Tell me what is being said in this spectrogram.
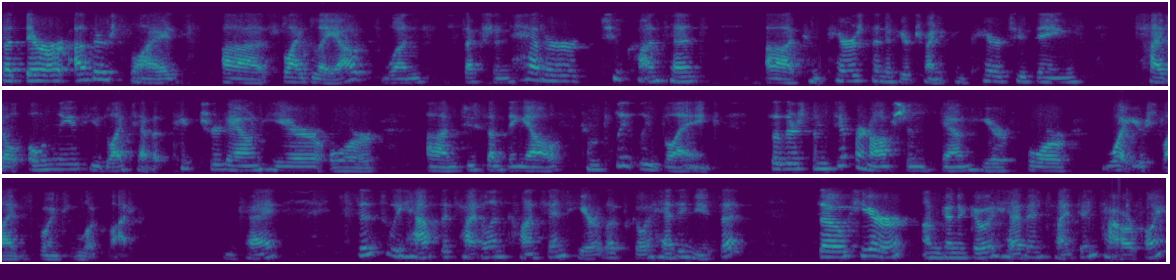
But there are other slides, uh, slide layouts. One's section header, two content, uh, comparison if you're trying to compare two things, title only if you'd like to have a picture down here or um, do something else, completely blank. So there's some different options down here for what your slide is going to look like. Okay, since we have the title and content here, let's go ahead and use it. So here, I'm going to go ahead and type in PowerPoint.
